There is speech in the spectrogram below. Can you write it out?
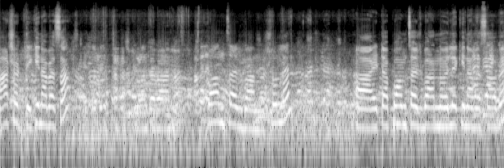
বাষট্টি, কিনা বেচা? পঞ্চাশ বাহান্ন, শুনলেন? এটা পঞ্চাশ বাহান্ন হইলে কিনা বেচা হবে।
